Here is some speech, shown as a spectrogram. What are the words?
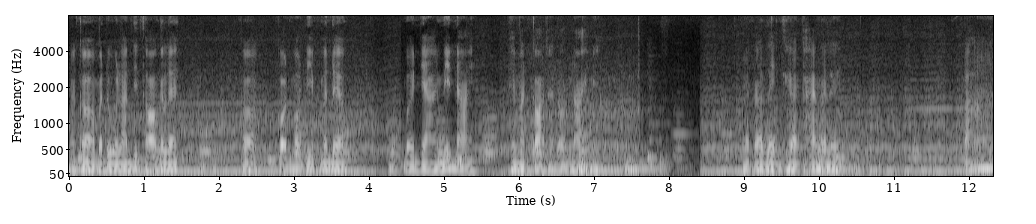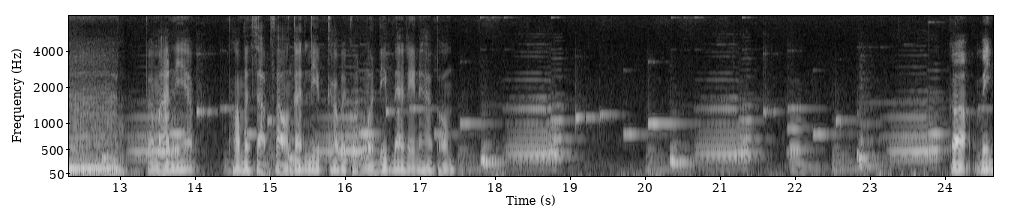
แล้วก็มาดูรันที่สองกันเลย ก็กดหมดดิฟเหมือนเดิม เบิร์นยางนิดหน่อย ให้มันกาะถนนหน่อยนึงแล้วก็เร่งเครื่องค้างไว้เลยป๊า ประมาณนี้ครับ พอมันสับสองก็รีบเข้าไปกดโหมดดิฟได้เลยนะครับผมก็วิ่ง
